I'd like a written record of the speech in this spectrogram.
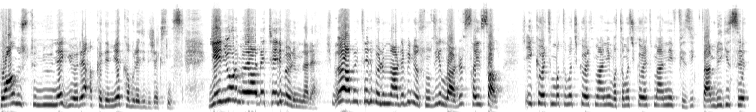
puan üstünlüğüne göre akademiye kabul edileceksiniz. Geliyorum ÖABT'li bölümlere. Şimdi ÖABT'li bölümlerde biliyorsunuz yıllardır sayısal, işte ilk öğretim matematik öğretmenliği, matematik öğretmenliği, fizik, fen bilgisi,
